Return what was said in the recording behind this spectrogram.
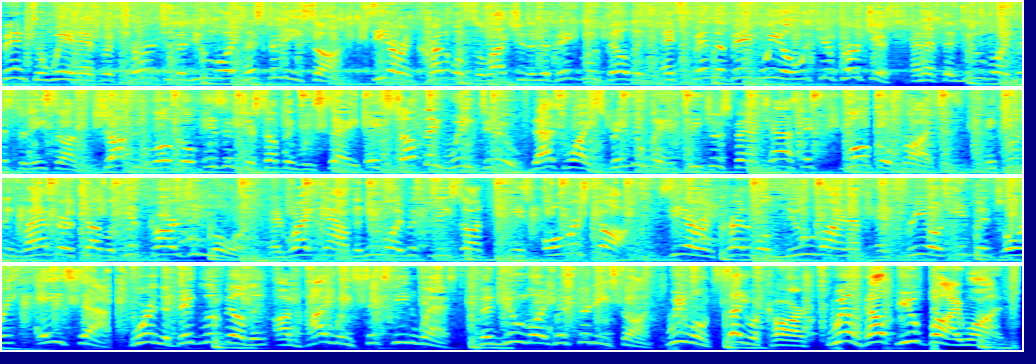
Spin to Win has returned to the new Lloydminster Nissan. See our incredible selection in the Big Blue building and spin the big wheel with your purchase. And at the new Lloydminster Nissan, shopping local isn't just something we say, it's something we do. That's why Spin to Win features fantastic local prizes, including Lambert travel gift cards and more. And right now, the new Lloydminster Nissan is overstocked. See our incredible new lineup and pre-owned inventory ASAP. We're in the Big Blue building on Highway 16 West. The new Lloydminster Nissan. We won't sell you a car, we'll help you buy one.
